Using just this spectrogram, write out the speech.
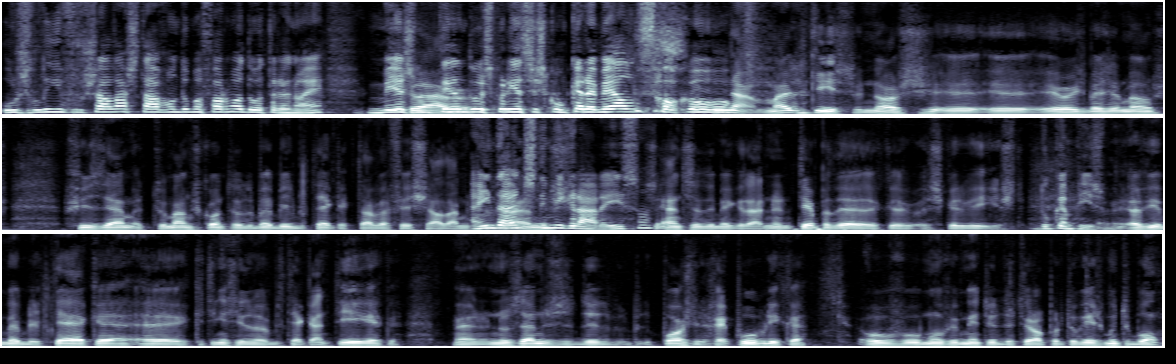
os livros já lá estavam de uma forma ou de outra, não é? Mesmo claro. tendo experiências com caramelos ou com... Não, mais do que isso. Nós, eh, eh, eu e os meus irmãos, fizemos, tomámos conta de uma biblioteca que estava fechada há muitos Ainda anos. antes de emigrar, é isso? Sim, antes de emigrar. No tempo de, que eu escrevi isto. Do campismo. Havia uma biblioteca uh, que tinha sido uma biblioteca antiga. Uh, nos anos de pós-república houve o um movimento editorial português muito bom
